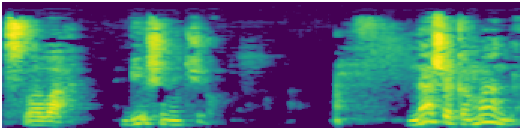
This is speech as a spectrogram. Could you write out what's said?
слова, більше нічого. Наша команда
